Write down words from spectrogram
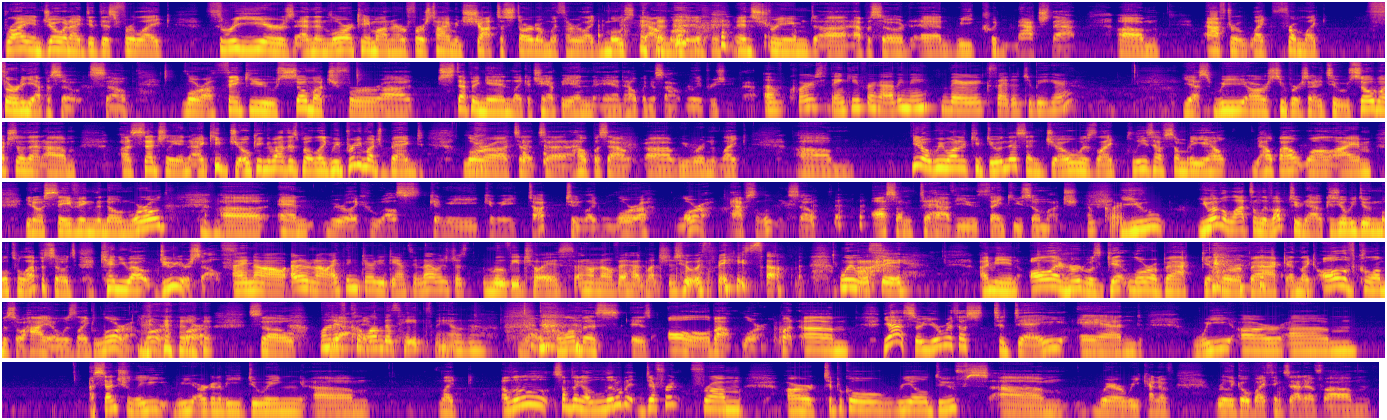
Brian, Joe, and I did this for like three years. And then Laura came on her first time and shot to stardom with her like most downloaded and streamed uh, episode. And we couldn't match that um, after like from like 30 episodes. So, Laura, thank you so much for uh, stepping in like a champion and helping us out. Really appreciate that. Of course. Thank you for having me. Very excited to be here. Yes, we are super excited too. So much so that um essentially, and I keep joking about this, but like we pretty much begged Laura to, to help us out. Uh, we were in, like, um, you know, we wanted to keep doing this, and Joe was like, "Please have somebody help help out while I am, you know, saving the known world." Uh, and we were like, "Who else can we can we talk to?" Like Laura. Laura, absolutely. So awesome to have you. Thank you so much. Of course. You you have a lot to live up to now because you'll be doing multiple episodes. Can you outdo yourself? I know. I don't know. I think Dirty Dancing, that was just movie choice. I don't know if it had much to do with me. So we will see. I mean, all I heard was "get Laura back, get Laura back," and like all of Columbus, Ohio, was like Laura, Laura, Laura. So What yeah, if Columbus hates me? Oh, no. no, Columbus is all about Laura. But um, yeah, so you're with us today, and we are um, essentially we are going to be doing um, like a little something a little bit different from our typical real doofs um, where we kind of really go by things that have um,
